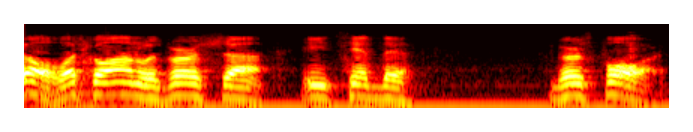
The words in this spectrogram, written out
So let's go on with verse. Uh, he said the verse four.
